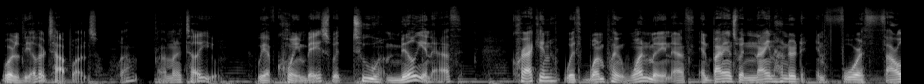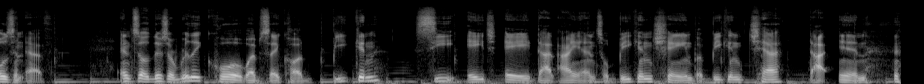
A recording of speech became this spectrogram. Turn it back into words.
What are the other top ones? Well, I'm going to tell you. We have Coinbase with 2 million ETH, Kraken with 1.1 million ETH, and Binance with 904,000 ETH. And so there's a really cool website called Beacon beaconcha.in. So beacon chain, but beacon beaconcha.in.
